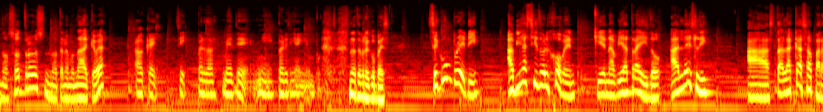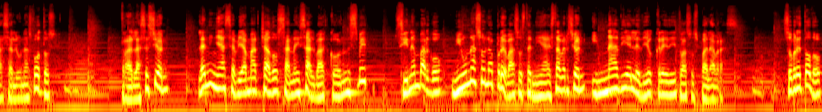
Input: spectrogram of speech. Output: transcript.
Nosotros no tenemos nada que ver. Ok, sí, perdón, me, de- me perdí ahí un poquito. No te preocupes. Según Brady, había sido el joven quien había traído a Leslie hasta la casa para hacerle unas fotos. Tras la sesión, la niña se había marchado sana y salva con Smith. Sin embargo, ni una sola prueba sostenía esta versión y nadie le dio crédito a sus palabras. No, Sobre todo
